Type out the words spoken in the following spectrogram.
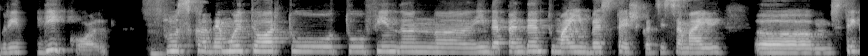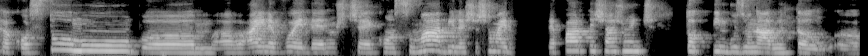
ridicol. Plus că de multe ori tu, tu fiind în uh, independent, tu mai investești, că ți se mai uh, strică costumul, uh, uh, ai nevoie de nu știu ce consumabile și așa mai departe și ajungi tot din buzunarul tău uh,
